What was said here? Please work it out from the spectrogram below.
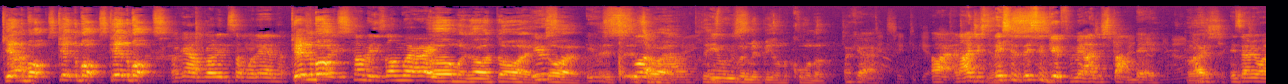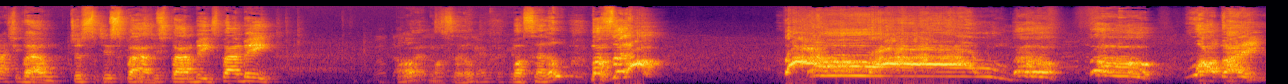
Get in the box. Get in the box. Get in the box. Okay, I'm running someone in. Get in the box. He's coming. He's long way away. Oh my god, die, He was- die. he was it's, it's slow, alright. man. Please was- let me be on the corner. Okay. Alright, and I just this is this is good for me. I just stand B. I Right. just- Is there I should Spam. go? Just, Just- spam. just spam B. Spam B. Oh, Alright, Marcelo. okay, okay. Marcelo. Marcelo. Oh! Oh! Oh! What, mate?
